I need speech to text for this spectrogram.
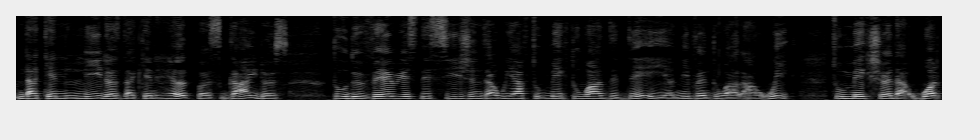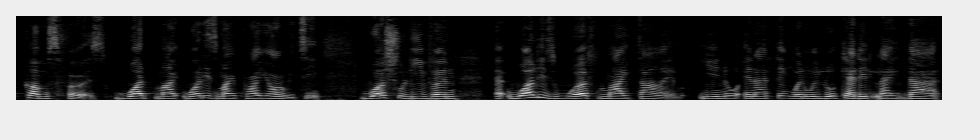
that can lead us, that can help us, guide us through the various decisions that we have to make throughout the day and even throughout our week to make sure that what comes first, what my what is my priority, what should even uh, what is worth my time, you know. And I think when we look at it like that,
